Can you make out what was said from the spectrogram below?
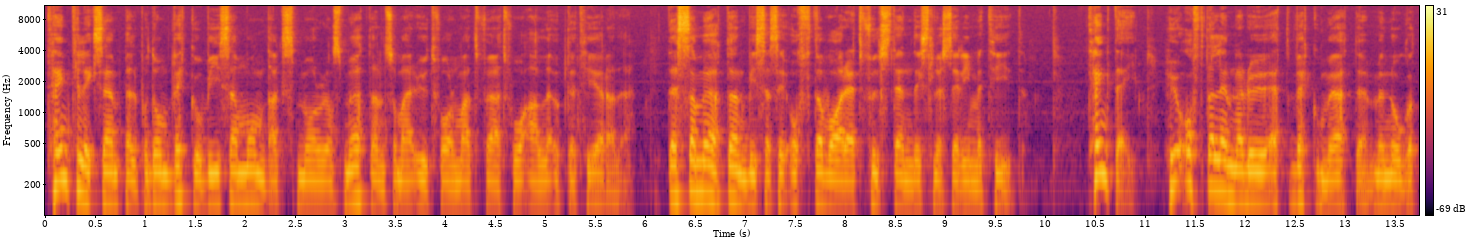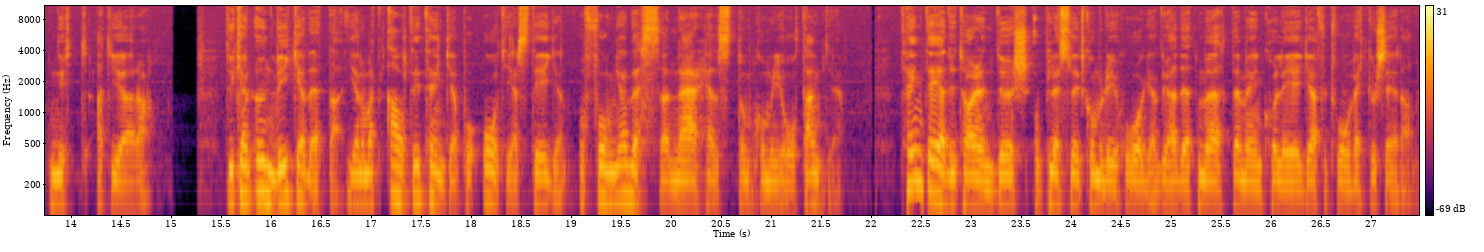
Tänk till exempel på de veckovisa måndagsmorgonsmöten som är utformat för att få alla uppdaterade. Dessa möten visar sig ofta vara ett fullständigt slöseri med tid. Tänk dig, hur ofta lämnar du ett veckomöte med något nytt att göra? Du kan undvika detta genom att alltid tänka på åtgärdsstegen och fånga dessa närhelst de kommer i åtanke. Tänk dig att du tar en dusch och plötsligt kommer du ihåg att du hade ett möte med en kollega för två veckor sedan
